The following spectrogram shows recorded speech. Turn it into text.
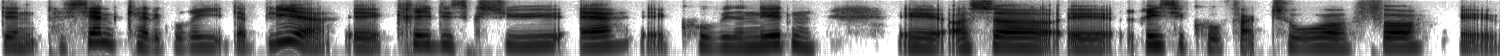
den patientkategori, der bliver øh, kritisk syge af øh, covid-19, øh, og så øh, risikofaktorer for øh,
